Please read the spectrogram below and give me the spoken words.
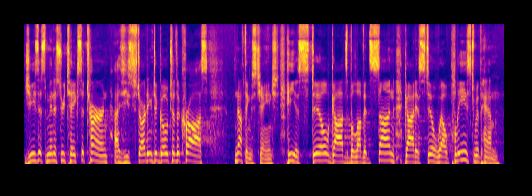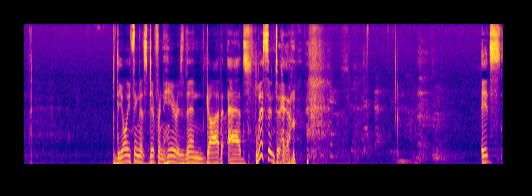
Jesus' ministry takes a turn, as he's starting to go to the cross, nothing's changed. He is still God's beloved son. God is still well pleased with him. But the only thing that's different here is then God adds, Listen to him. It's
